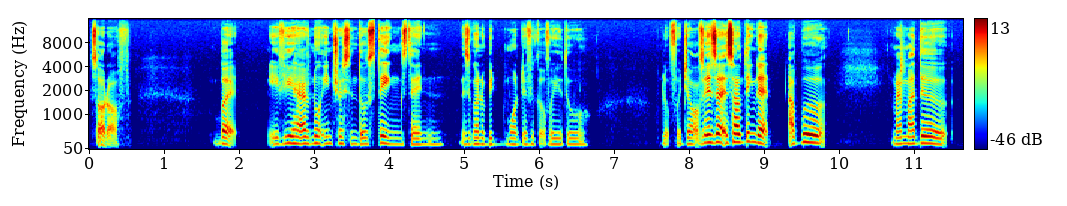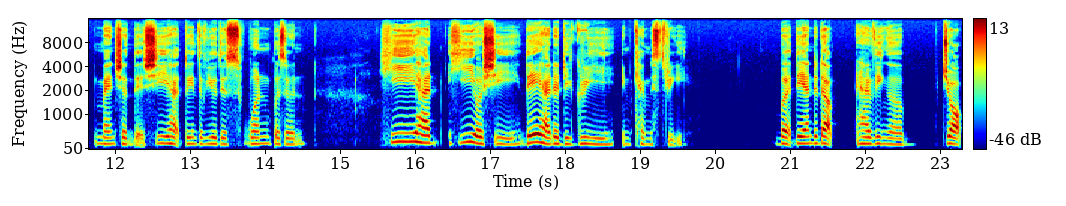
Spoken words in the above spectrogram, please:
sort of. But if you have no interest in those things, then it's gonna be more difficult for you to look for jobs. It's, uh, something that apa my mother mentioned this. She had to interview this one person. He had he or she they had a degree in chemistry, but they ended up having a job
